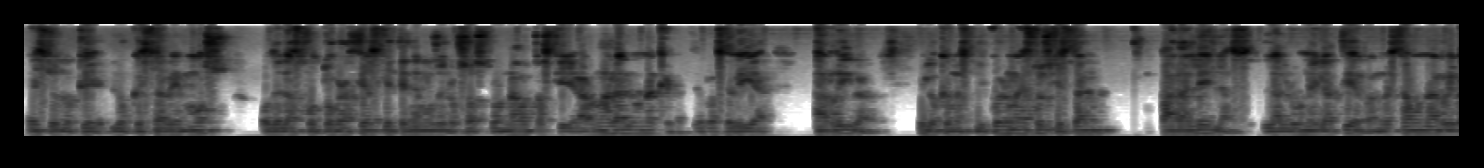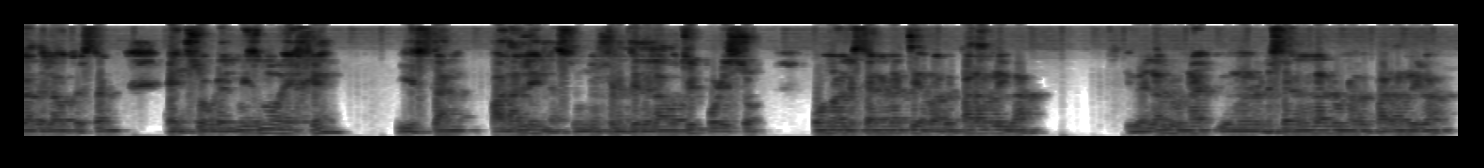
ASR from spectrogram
Eso es lo que, lo que sabemos o de las fotografías que tenemos de los astronautas que llegaron a la Luna, que la Tierra se veía arriba. Y lo que me explicó el maestro es que están paralelas la Luna y la Tierra, no están una arriba de la otra, están sobre el mismo eje y están paralelas, una enfrente de la otra, y por eso uno al estar en la Tierra ve para arriba y ve la Luna, y uno al estar en la Luna ve para arriba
